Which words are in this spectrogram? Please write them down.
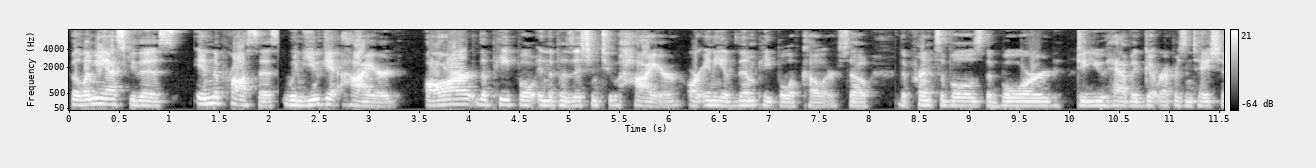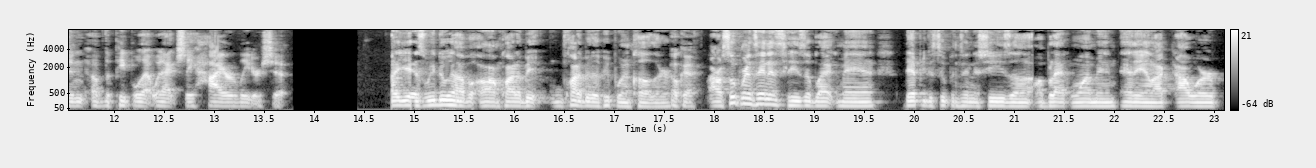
but let me ask you this in the process, when you get hired, are the people in the position to hire are any of them people of color so the principals the board do you have a good representation of the people that would actually hire leadership uh, yes, we do have um, quite a bit, quite a bit of people in color. Okay. Our superintendent, he's a black man. Deputy superintendent, she's a, a black woman, and then like our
